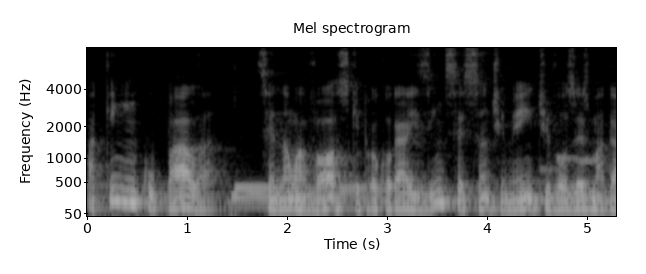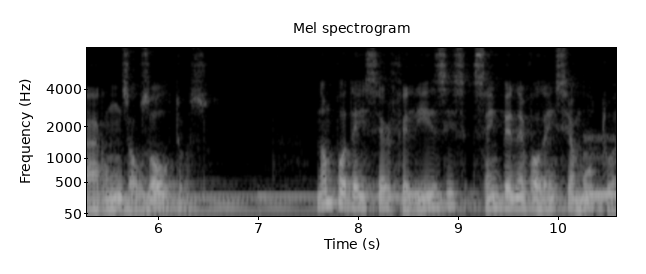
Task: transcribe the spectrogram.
A quem inculpá-la, senão a vós que procurais incessantemente vos esmagar uns aos outros? Não podeis ser felizes sem benevolência mútua.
